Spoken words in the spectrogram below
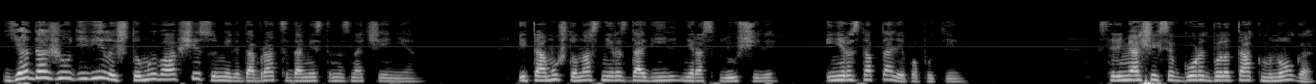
Я даже удивилась, что мы вообще сумели добраться до места назначения и тому, что нас не раздавили, не расплющили и не растоптали по пути. Стремящихся в город было так много,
